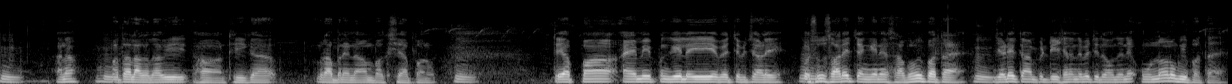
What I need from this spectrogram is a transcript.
ਹੂੰ। ਹਨਾ? ਪਤਾ ਲੱਗਦਾ ਵੀ ਹਾਂ ਠੀਕ ਆ ਰੱਬ ਨੇ ਨਾਮ ਬਖਸ਼ਿਆ ਆਪਾਂ ਨੂੰ। ਹੂੰ। ਤੇ ਆਪਾਂ ਐਵੇਂ ਪੰਗੇ ਲਈਏ ਵਿੱਚ ਵਿਚਾਲੇ। ਪਸ਼ੂ ਸਾਰੇ ਚੰਗੇ ਨੇ ਸਭ ਨੂੰ ਵੀ ਪਤਾ ਹੈ। ਜਿਹੜੇ ਕੰਪੀਟੀਸ਼ਨ ਦੇ ਵਿੱਚ ਲਾਉਂਦੇ ਨੇ ਉਹਨਾਂ ਨੂੰ ਵੀ ਪਤਾ ਹੈ।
